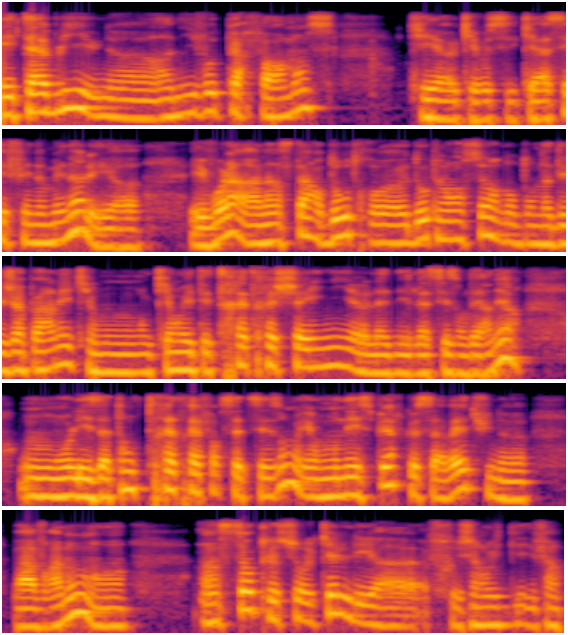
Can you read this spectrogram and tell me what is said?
établi un niveau de performance qui est, aussi, qui est assez phénoménal. Et, euh, voilà, à l'instar d'autres, euh, d'autres lanceurs dont on a déjà parlé, qui ont, été très très shiny euh, la, la saison dernière, on, les attend très très fort cette saison et on espère que ça va être une, bah, vraiment un, socle sur lequel les euh, j'ai envie de, enfin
